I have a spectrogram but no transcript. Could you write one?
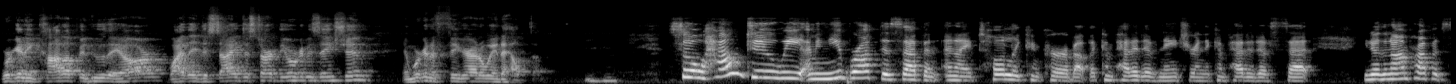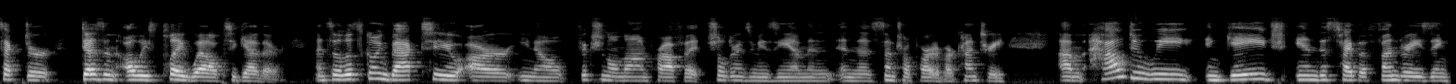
we're getting caught up in who they are, why they decide to start the organization, and we're going to figure out a way to help them. Mm-hmm. So, how do we? I mean, you brought this up, and, and I totally concur about the competitive nature and the competitive set. You know, the nonprofit sector doesn't always play well together. And so let's going back to our, you know, fictional nonprofit children's museum in, in the central part of our country. Um, how do we engage in this type of fundraising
